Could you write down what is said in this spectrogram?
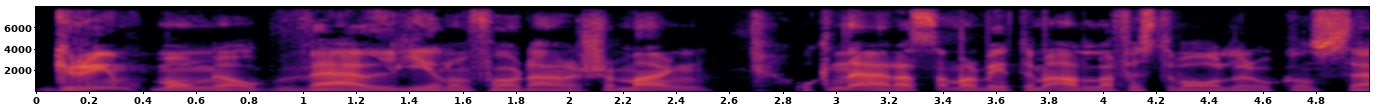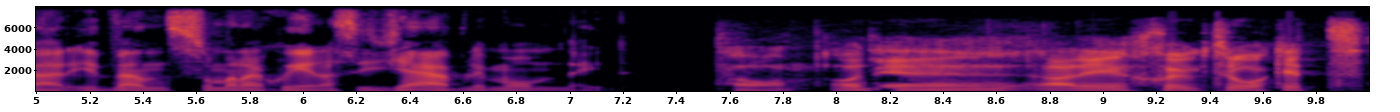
Grymt många och väl genomförda arrangemang och nära samarbete med alla festivaler och konsertevent som arrangeras i Gävle med omnejd. Ja, och det, är- ja, det är sjukt tråkigt.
